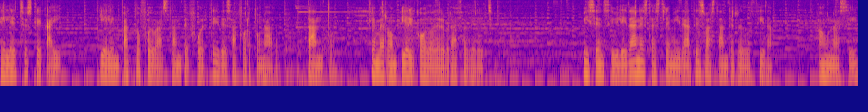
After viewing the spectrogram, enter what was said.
El hecho es que caí y el impacto fue bastante fuerte y desafortunado, tanto que me rompí el codo del brazo derecho. Mi sensibilidad en esta extremidad es bastante reducida. Aún así,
